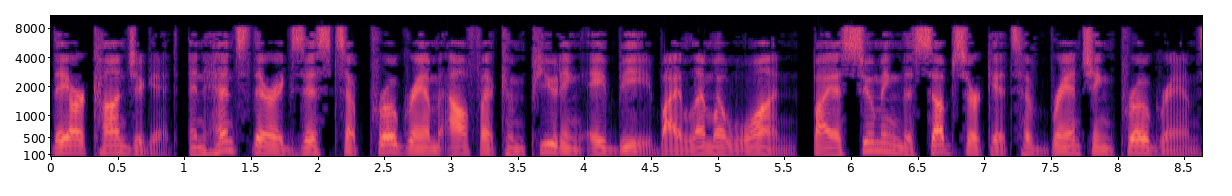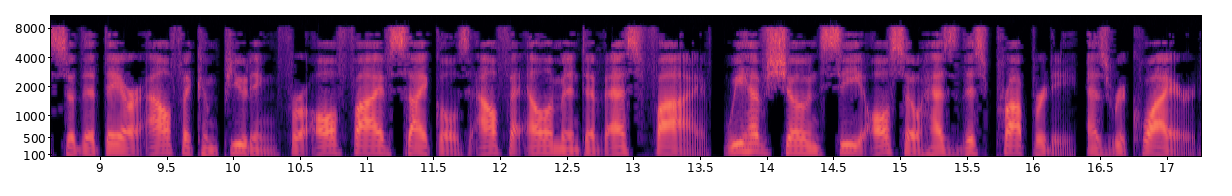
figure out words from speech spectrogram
they are conjugate, and hence there exists a program alpha computing AB by lemma 1, by assuming the subcircuits have branching programs so that they are alpha computing for all five cycles alpha element of S5, we have shown C also has this property, as required.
